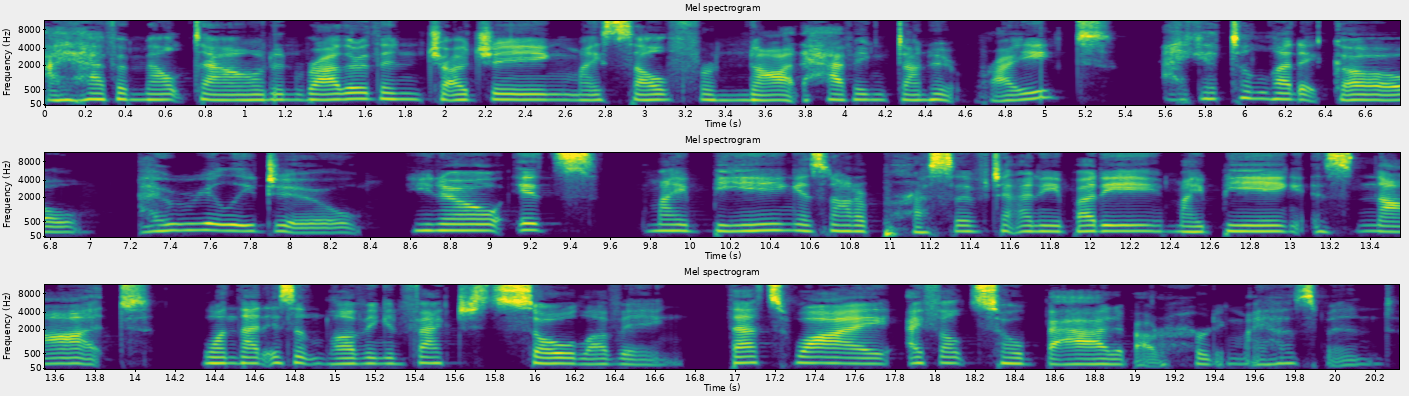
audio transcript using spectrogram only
I have a meltdown and rather than judging myself for not having done it right, I get to let it go. I really do. You know, it's my being is not oppressive to anybody. My being is not one that isn't loving. In fact, so loving. That's why I felt so bad about hurting my husband.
